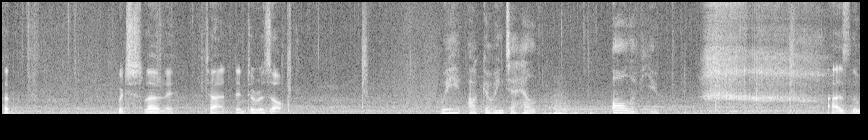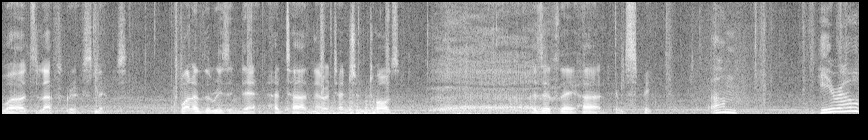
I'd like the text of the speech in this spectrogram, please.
for them, which slowly turned into resolve. We are going to help all of you. As the words left Griff's lips, one of the risen dead had turned their attention towards him, as if they heard him speak. Um, Hero?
